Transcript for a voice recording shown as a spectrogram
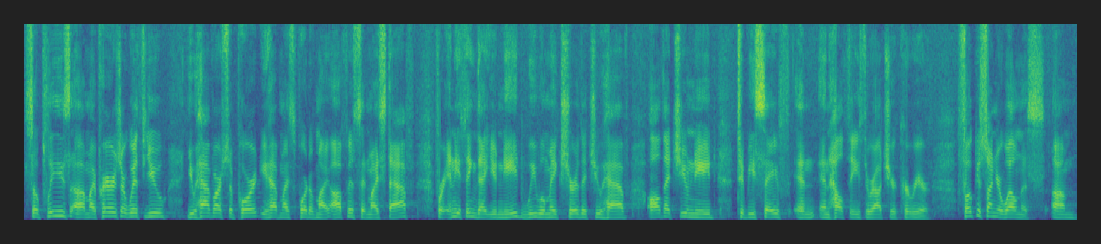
So please, uh, my prayers are with you. You have our support. You have my support of my office and my staff. For anything that you need, we will make sure that you have all that you need to be safe and, and healthy throughout your career. Focus on your wellness. Um,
